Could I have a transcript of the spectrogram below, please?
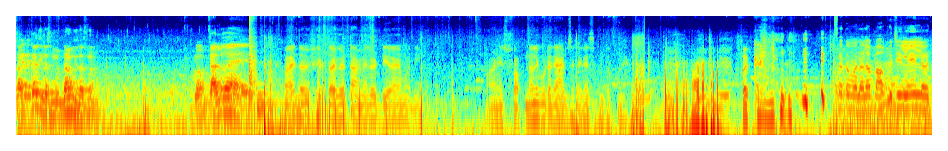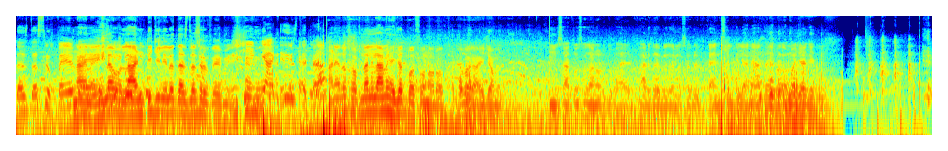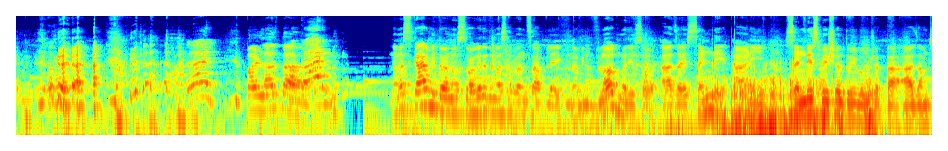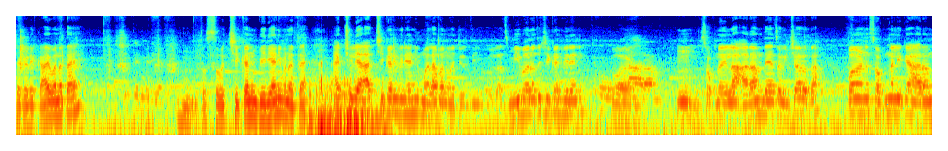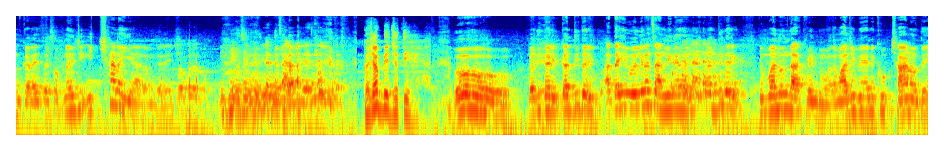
चटका दिलास मुद्दाम दिलास ना? ब्लॉग चालू आहे. बाय द वे फिरता फिरता आम्ही आलो डी आयमध्ये आणि स्वप्नाली कुठे गायब झाले काय समजत नाही. पकडली तो म्हणाला बाबूजी ले लो दस दस रुपये नाही नाही हिला बोलला आंटीची लिहिलं दस दस रुपये मी. मी आंटी दिसते तुला. आणि आता स्वप्नालीला आम्ही ह्याच्यात बसवणार आहोत. हे बघा ह्याच्यामध्ये. मी सात वाजता जाणार होतो बाहेर खारघर बिगरला सगळं कॅन्सल केले आणि आता हे बघा मजा घेतली. पडला असता. नमस्कार मित्रांनो स्वागत आहे तुम्हा सर्वांचं आपल्या एक नवीन ब्लॉगमध्ये सो आज आहे संडे आणि संडे स्पेशल तुम्ही बघू शकता. आज आमच्याकडे काय बनत आहे? चिकन बिर्याणी हम्म, तर सो चिकन बिर्याणी बनवत आहे. ॲक्च्युली आज चिकन बिर्याणी मला बनवायची होती. बोलाच मी बनवतो चिकन बिर्याणी हो, पण स्वप्नालीला आराम द्यायचा विचार होता. पण स्वप्नाली काय आराम करायचा? स्वप्नालीची इच्छा नाही आहे आराम करायची. गजब बेइज्जती है। ओ हो हो हो. कधीतरी कधीतरी. आता ही बोलली ना चांगली नाही झाली. कधीतरी. तू बनवून दाखवेन तुम्हाला. माझी बिर्याणी खूप छान होते.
